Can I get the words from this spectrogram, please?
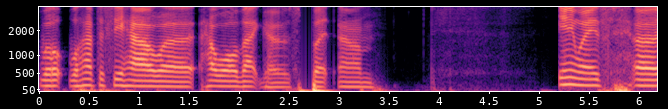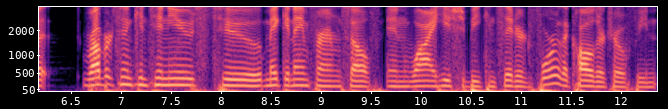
Well, we'll have to see how uh, how all that goes. But um, anyways, uh, Robertson continues to make a name for himself and why he should be considered for the Calder Trophy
